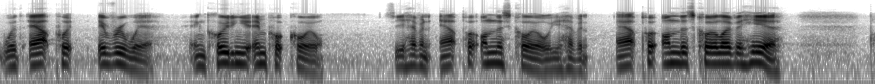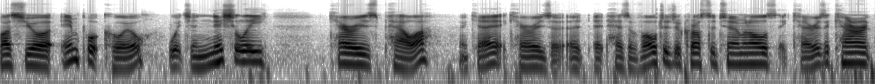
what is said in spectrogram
with output everywhere including your input coil so you have an output on this coil. You have an output on this coil over here plus your input coil which initially carries power okay? It carries a, it, it has a voltage across the terminals. It carries a current.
